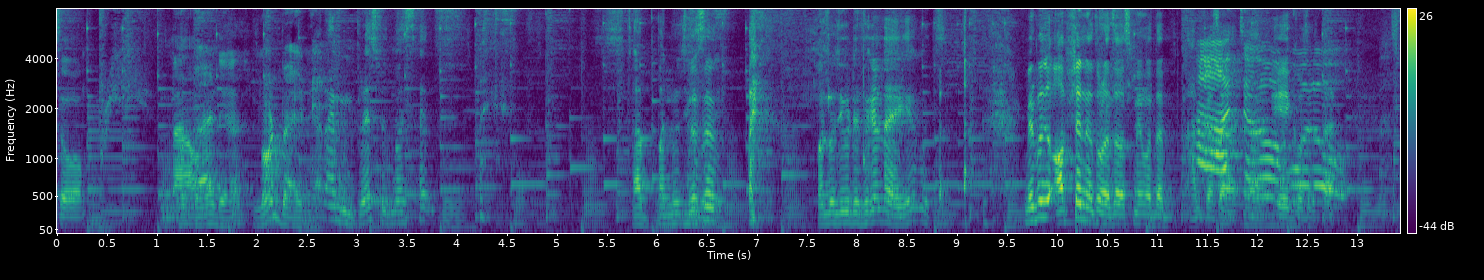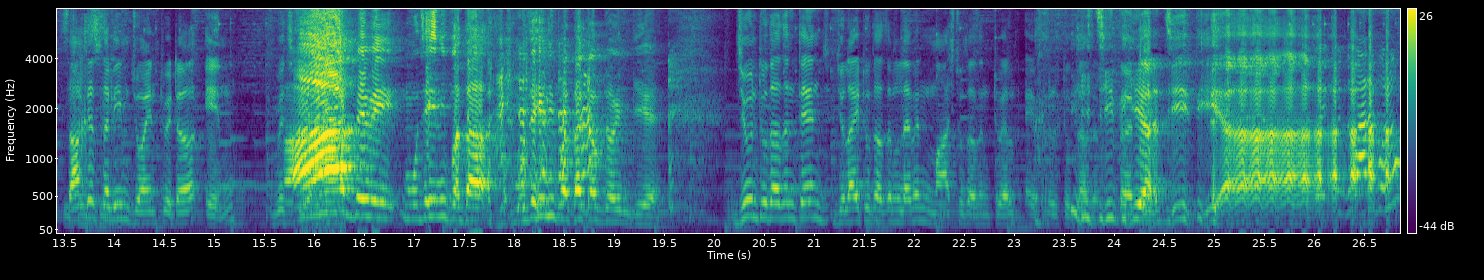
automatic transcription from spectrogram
so now bad यार नॉट बैड यार I am impressed with myself अब पन्नू जी दिस इज़ पन्नू जी को डिफ़िकल्ट आया कुछ? मेरे पास ऑप्शन है थोड़ा सा उसमें मतलब हल्का सा हाँ, एक हो सकता है। Sakir Saleem join Twitter in आ बेबी मुझे ही नहीं पता। मुझे ही नहीं पता कब ज्वाइन किए। June 2010, July 2011, March 2012, April जीत गया 2013. जीत गया। दोबारा बोलो।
